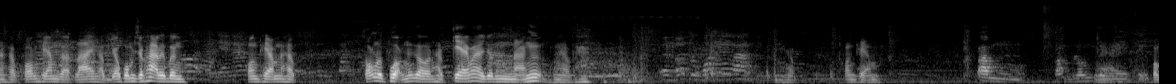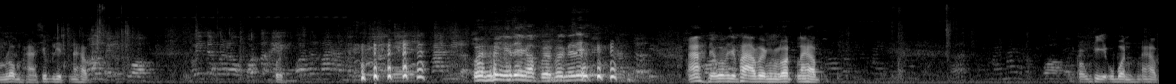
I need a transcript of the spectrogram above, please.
นะครับของแถมก็ร้ายครับเดี๋ยวผมจะพาไปเบิ้งของแถมนะครับสองรถพ่วงนี่ก็นะครับ แกมาจนหนาเงือกนะครับนี่ครับของแถมปั๊มปั๊มลมยังไงถึงผมลมหาสิบลิตรนะครับ เปิดเพิ่งนี้ได้ครับ เปิดเพิ่งนี้ได้อะเดี๋ยวผมจะพาเบิ่งรถนะครับ ของพี่อุบลนะครับ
